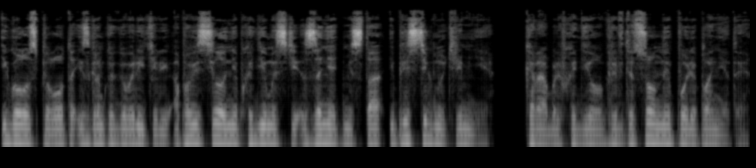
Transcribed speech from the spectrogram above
и голос пилота из громкоговорителей оповестил о необходимости занять места и пристегнуть ремни. Корабль входил в гравитационное поле планеты.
